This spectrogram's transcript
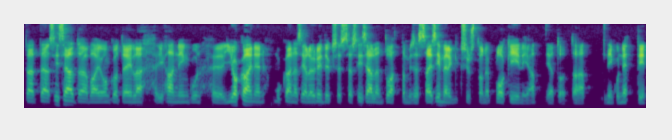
tätä sisältöä vai onko teillä ihan niin kuin jokainen mukana siellä yrityksessä sisällön tuottamisessa, esimerkiksi just tuonne blogiin ja, ja tuota, niin kuin nettiin?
